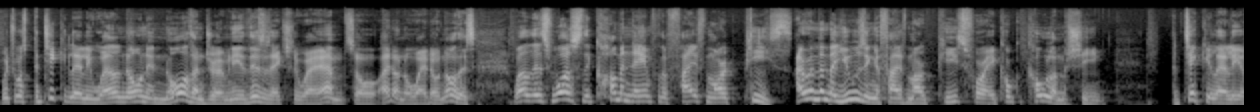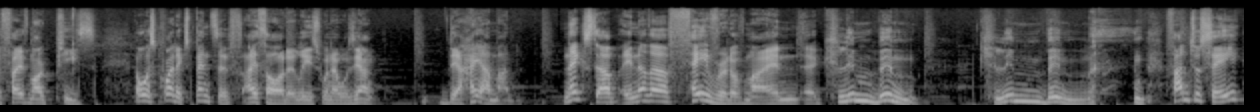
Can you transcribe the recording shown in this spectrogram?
which was particularly well known in northern Germany, this is actually where I am, so I don't know why I don't know this. Well, this was the common name for the five mark piece. I remember using a five mark piece for a Coca-Cola machine, particularly a five mark piece. That was quite expensive, I thought, at least when I was young der Heiermann. Next up, another favorite of mine, uh, Klimbim. Klimbim. Fun to say,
